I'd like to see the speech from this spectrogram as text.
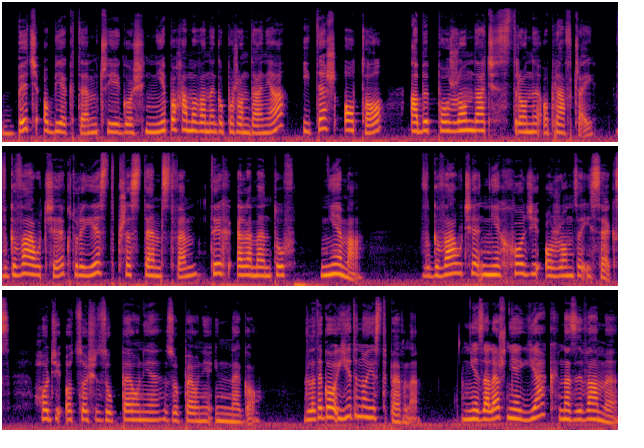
być obiektem czyjegoś niepohamowanego pożądania i też o to, aby pożądać strony oprawczej. W gwałcie, który jest przestępstwem, tych elementów nie ma. W gwałcie nie chodzi o żądzę i seks chodzi o coś zupełnie, zupełnie innego. Dlatego jedno jest pewne. Niezależnie jak nazywamy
